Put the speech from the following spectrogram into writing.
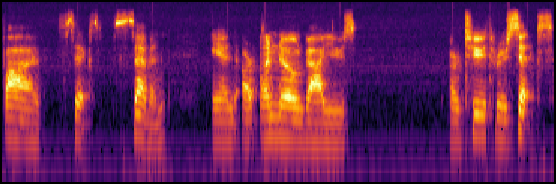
5, 6, 7, and our unknown values are 2 through 6.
